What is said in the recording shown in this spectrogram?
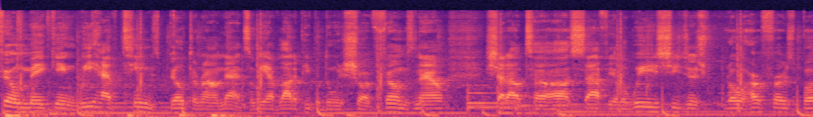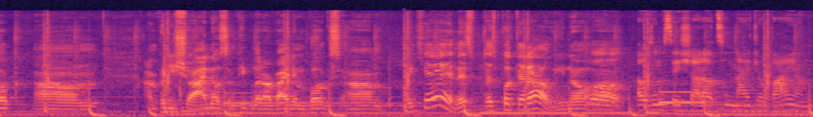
filmmaking. We have teams built around that. So we have a lot of people doing short films now. Shout out to uh, Safia Louise. She just wrote her first book. Um, I'm pretty sure I know some people that are writing books. Um, but yeah, let's let's put that out. You know, Well, I was gonna say shout out to Nigel Byam.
